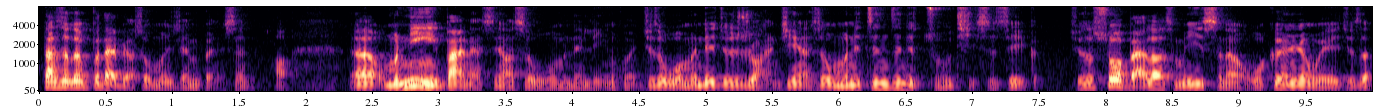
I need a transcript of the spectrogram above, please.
但是呢，不代表是我们人本身啊，呃，我们另一半呢，实际上是我们的灵魂，就是我们的就是软件，是我们的真正的主体是这个，就是说白了什么意思呢？我个人认为就是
